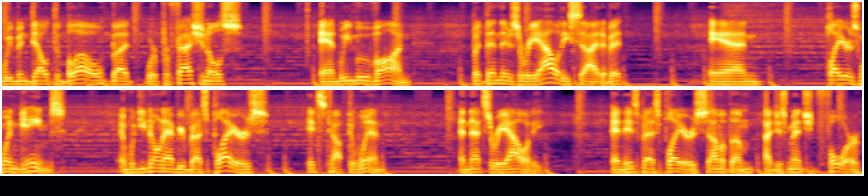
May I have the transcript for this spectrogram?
we've been dealt a blow, but we're professionals and we move on. But then there's a reality side of it, and players win games. And when you don't have your best players, it's tough to win. And that's a reality. And his best players, some of them, I just mentioned four,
